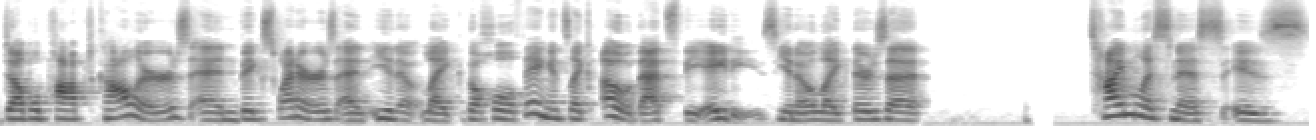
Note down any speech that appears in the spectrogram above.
double popped collars and big sweaters and you know like the whole thing it's like oh that's the 80s you know like there's a timelessness is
